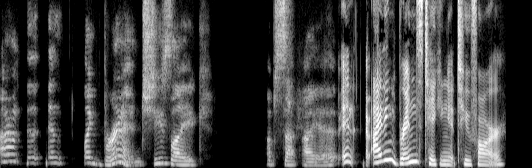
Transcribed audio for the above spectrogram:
I don't, and like Brynn, she's like upset by it. And I think Brynn's taking it too far.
